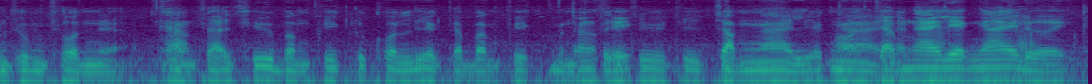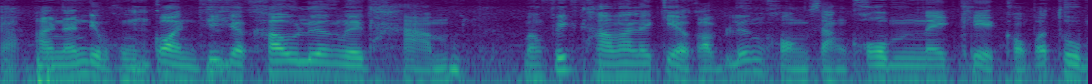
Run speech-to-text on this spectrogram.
ำชุมชนเนี่ยครับผมใช้ชื่อบังฟิกทุกคนเรียกแต่บังฟิกมันบังฟิเป็นกชื่อที่จำง่ายเรียกง่ายจำง่ายเรียกง่ายเลยครับอันนั้นเดี๋ยวผมก่อนที่จะเข้าเรื่องเลยถามบังฟิกทำอะไรเกี่ยวกับเรื่องของสังคมในเขตของปทุม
